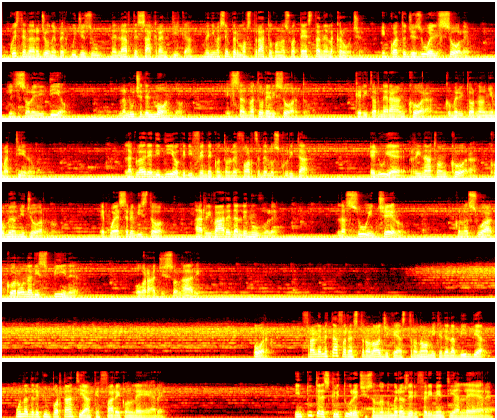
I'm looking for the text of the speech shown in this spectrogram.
Questa è la ragione per cui Gesù, nell'arte sacra antica, veniva sempre mostrato con la sua testa nella croce, in quanto Gesù è il sole, il sole di Dio, la luce del mondo, il Salvatore risorto, che ritornerà ancora, come ritorna ogni mattino. La gloria di Dio che difende contro le forze dell'oscurità. E lui è rinato ancora, come ogni giorno, e può essere visto arrivare dalle nuvole, lassù in cielo, con la sua corona di spine o raggi solari. Ora, fra le metafore astrologiche e astronomiche della Bibbia, una delle più importanti ha a che fare con le ere. In tutte le scritture ci sono numerosi riferimenti alle ere.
